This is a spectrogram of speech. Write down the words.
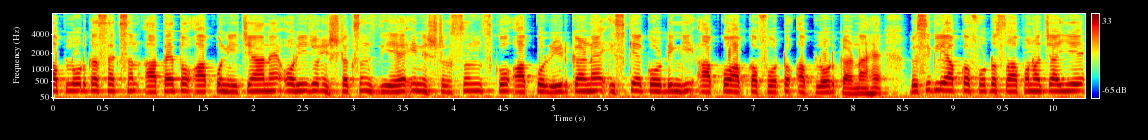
अपलोड का सेक्शन आता है तो आपको नीचे आना है और ये जो इंस्ट्रक्शंस दिए हैं, इन इंस्ट्रक्शंस को आपको रीड करना है। इसके अकॉर्डिंग ही आपको आपका फ़ोटो अपलोड करना है। बेसिकली आपका फ़ोटो साफ़ होना चाहिए,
